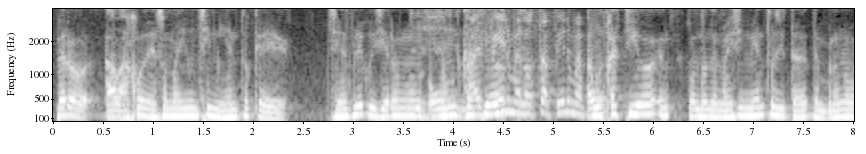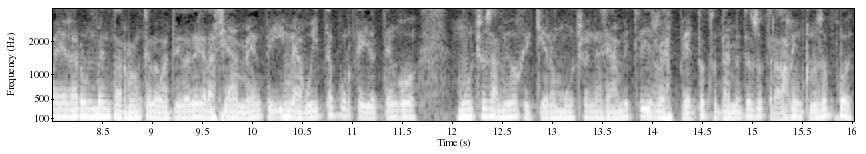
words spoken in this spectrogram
Pero abajo de eso no hay un cimiento que ¿Sí me explico? Hicieron un, Sí, sí, sí. un No castillo. firme, no está firme. a pues. un castillo en- con donde no hay cimientos y tarde o temprano va a llegar un ventarrón que lo va a tirar desgraciadamente. Y me agüita porque yo tengo muchos amigos que quiero mucho en ese ámbito y respeto totalmente su trabajo. Incluso pues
